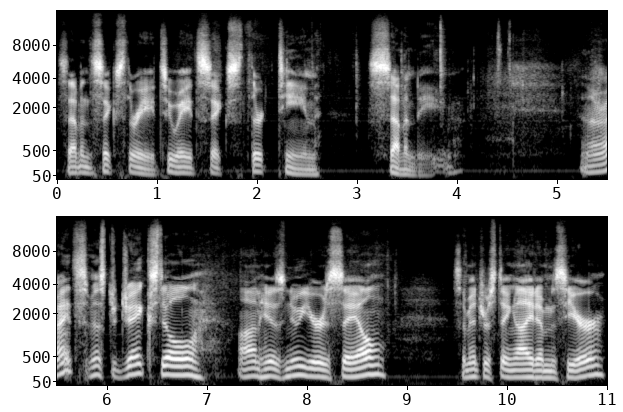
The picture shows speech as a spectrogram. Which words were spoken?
763 286 1370. All right, Mr. Jake still on his New Year's sale. Some interesting items here.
